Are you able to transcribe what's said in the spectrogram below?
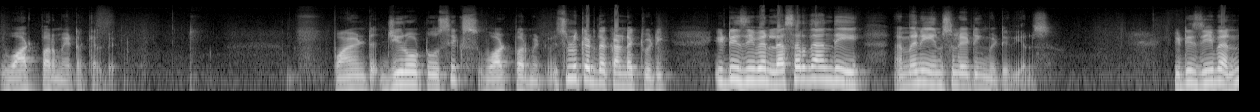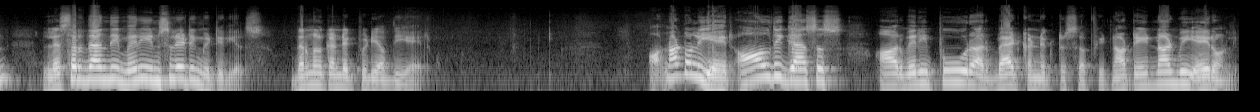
watt per meter Kelvin. 0.026 watt per meter. So look at the conductivity it is even lesser than the uh, many insulating materials. It is even lesser than the many insulating materials, thermal conductivity of the air. Uh, not only air, all the gases are very poor or bad conductors of heat, not it not be air only.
